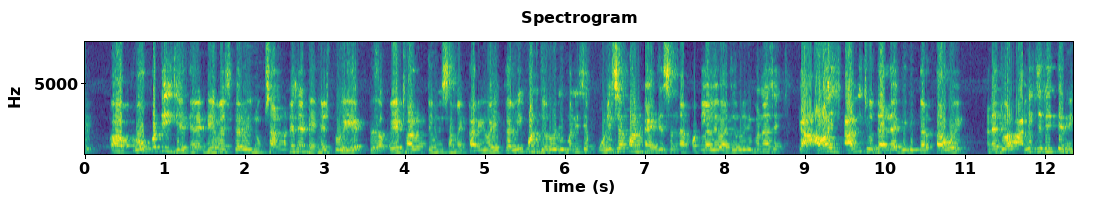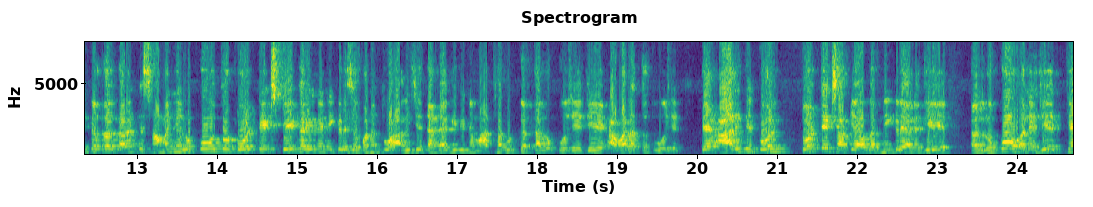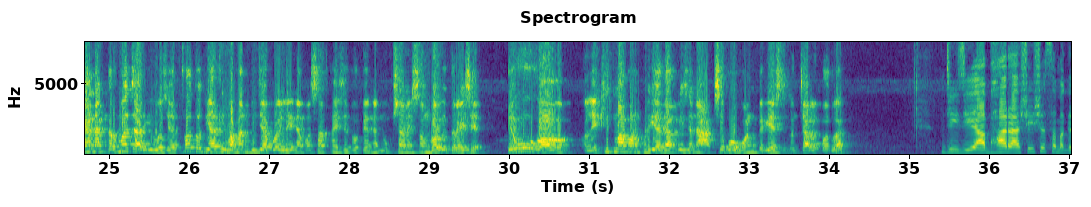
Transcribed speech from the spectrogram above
પ્રોપર્ટી છે તેને ડેમેજ કરવી નુકસાન બને છે. ડેમેજ ટુ એક્ટ હેઠળ તેમની સામે કાર્યવાહી કરવી પણ જરૂરી બની છે. પોલીસે પણ કાયદેસરના પગલા લેવા જરૂરી બન્યા છે કે આવા આવી જો દાદાગીરી કરતા હોય અને જો આવી જ રીતે નીકળતા, કારણ કે સામાન્ય લોકો તો ટોલ ટેક્સ પે કરીને નીકળે છે, પરંતુ આવી જે દાદાગીરીને માથાકૂટ કરતા લોકો છે, જે આવારા તત્વો છે, તે આ રીતે ટોલ ટોલ ટેક્સ આપ્યા વગર નીકળે અને જે લોકો અને જે ત્યાંના કર્મચારીઓ છે, અથવા તો ત્યાંથી વાહન બીજા કોઈ લઈને પસાર થાય છે, તો તેને નુકસાની સંભવિત રહે છે. તેવું લેખિતમાં પણ ફરિયાદ આપી છે અને આક્ષેપો પણ કર્યા છે સંચાલકો દ્વારા. જી જી, આભાર, આશીષ સમગ્ર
